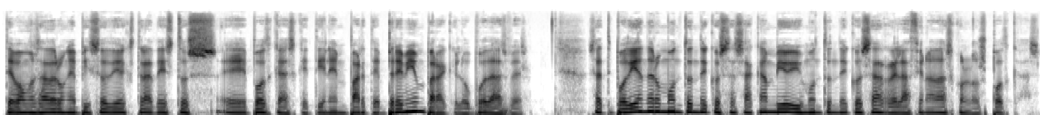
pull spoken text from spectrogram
te vamos a dar un episodio extra de estos eh, podcasts que tienen parte premium para que lo puedas ver. O sea, te podían dar un montón de cosas a cambio y un montón de cosas relacionadas con los podcasts.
